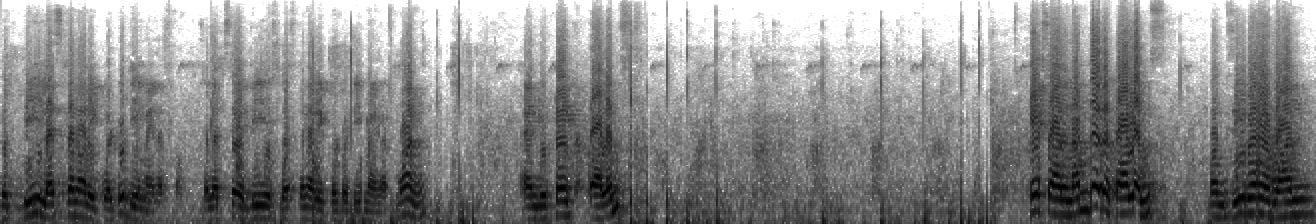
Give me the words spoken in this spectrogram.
with b less than or equal to d minus 1 so let's say b is less than or equal to d minus 1 and you take columns. Okay, so I'll number the columns from 0, 1,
